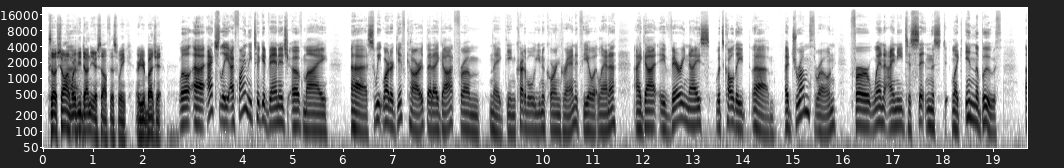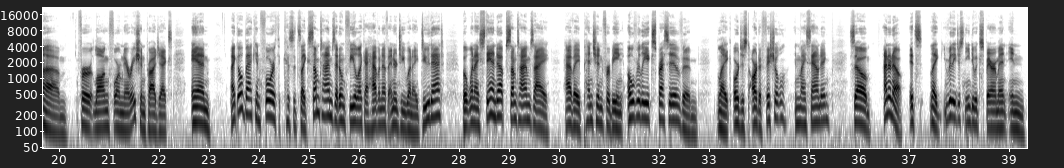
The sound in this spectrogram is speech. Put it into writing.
So, Sean, what have you done to yourself this week or your budget? Well, uh, actually, I finally took advantage of my uh, Sweetwater gift card that I got from like the incredible Unicorn Grand at VO Atlanta. I got a very nice, what's called a um, a drum throne for when I need to sit in the st- like in the booth um, for long form narration projects, and I go back and forth because it's like sometimes I don't feel like I have enough energy when I do that, but when I stand up, sometimes I have a penchant for being overly expressive and like or just artificial in my sounding. So I don't know. It's like you really just need to experiment in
